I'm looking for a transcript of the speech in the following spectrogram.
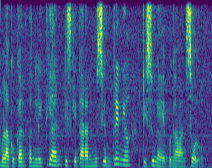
melakukan penelitian di sekitaran Museum Trinil di Sungai Bengawan Solo.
